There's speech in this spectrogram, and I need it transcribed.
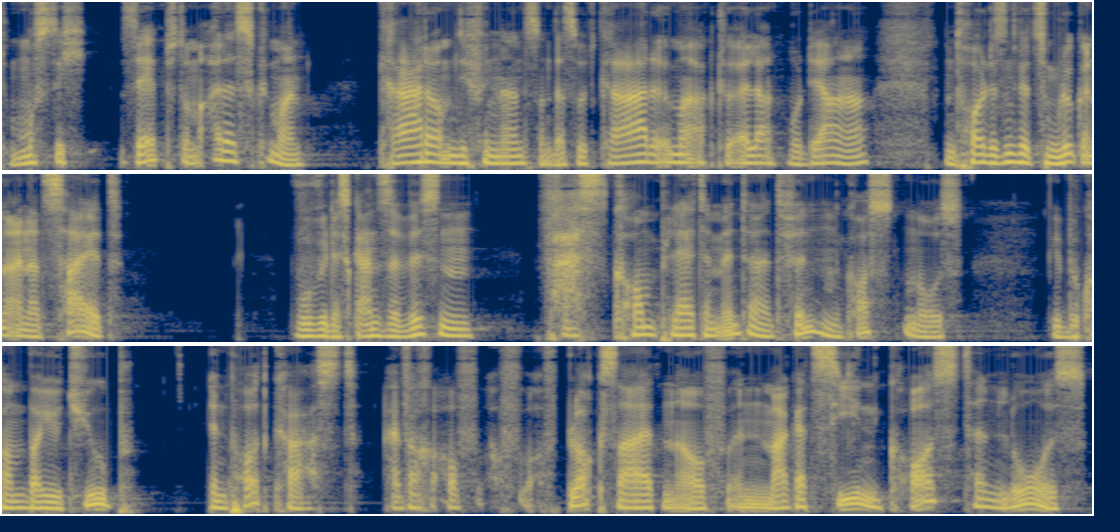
Du musst dich selbst um alles kümmern. Gerade um die Finanzen. Und das wird gerade immer aktueller und moderner. Und heute sind wir zum Glück in einer Zeit, wo wir das ganze Wissen fast komplett im Internet finden, kostenlos. Wir bekommen bei YouTube, in Podcast, einfach auf, auf, auf Blogseiten, auf ein Magazin, kostenlos.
